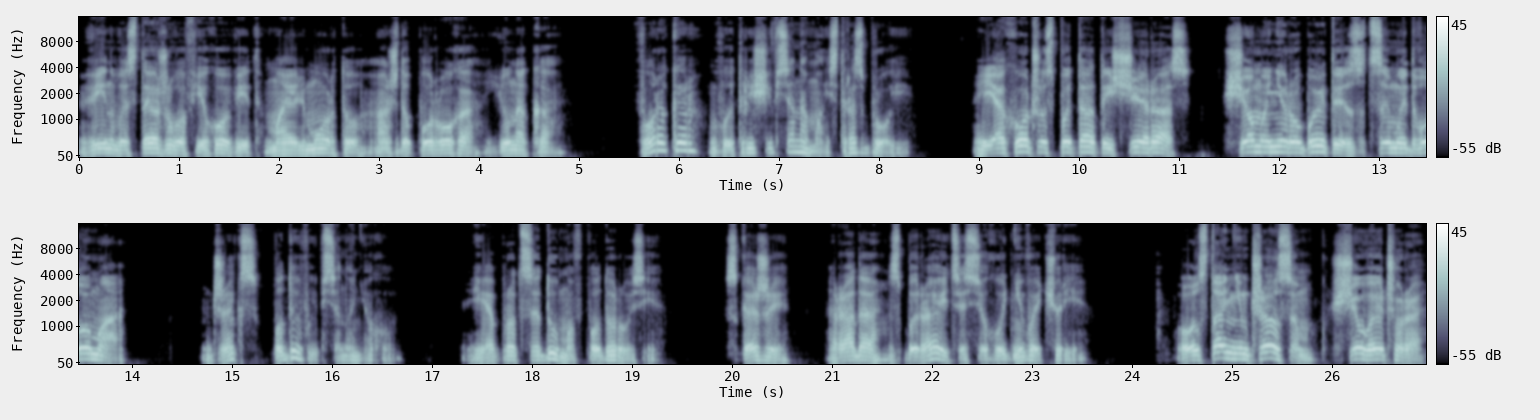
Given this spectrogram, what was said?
Він вистежував його від Майльморту аж до порога юнака. Форекер витріщився на майстра зброї. Я хочу спитати ще раз, що мені робити з цими двома? Джекс подивився на нього. Я про це думав по дорозі. Скажи, рада збирається сьогодні ввечері? Останнім часом щовечора.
